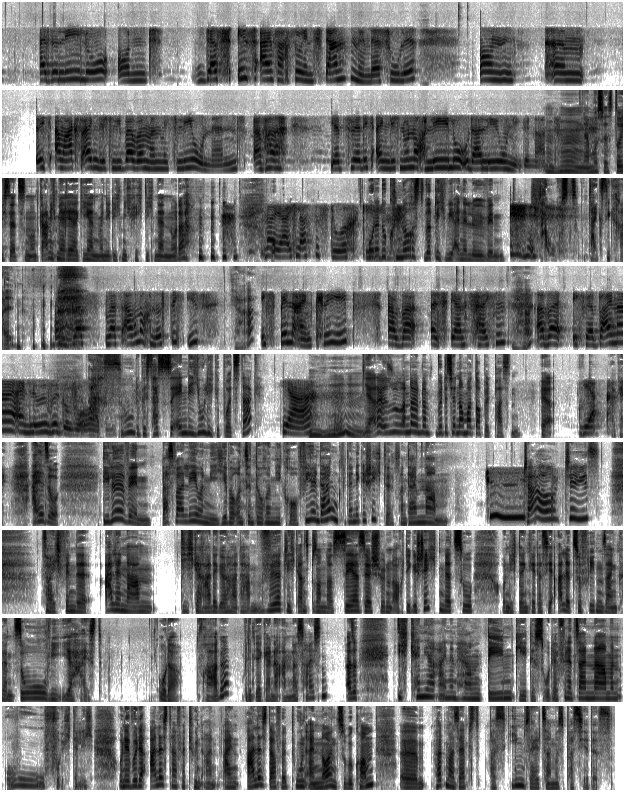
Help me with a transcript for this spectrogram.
Also Lelo und das ist einfach so entstanden in der Schule. Und ähm, ich mag es eigentlich lieber, wenn man mich Leo nennt. Aber jetzt werde ich eigentlich nur noch Lelo oder Leonie genannt. Hm, da musst du es durchsetzen und gar nicht mehr reagieren, wenn die dich nicht richtig nennen, oder? Naja, ich lasse es durchgehen. Oder du knurrst wirklich wie eine Löwin. Schaust und zeigst die Krallen. Und was, was auch noch lustig ist, Ja? ich bin ein Krebs, aber als Sternzeichen, Ja. aber ich wäre beinahe ein Löwe geworden. Ach so, du bist, hast du so Ende Juli Geburtstag? Ja, Hm, ja, da ist, dann, dann wird es ja nochmal doppelt passen. Ja. ja. Okay. Also, die Löwin, das war Leonie hier bei uns in Dore Mikro. Vielen Dank für deine Geschichte von deinem Namen. Tschüss. Ciao, tschüss. So, ich finde alle Namen die ich gerade gehört habe, wirklich ganz besonders sehr, sehr schön und auch die Geschichten dazu. Und ich denke, dass ihr alle zufrieden sein könnt, so wie ihr heißt. Oder Frage, würdet ihr gerne anders heißen? Also, ich kenne ja einen Herrn, dem geht es so. Der findet seinen Namen, oh, fürchterlich. Und er würde alles dafür tun, ein, alles dafür tun, einen neuen zu bekommen. Ähm, hört mal selbst, was ihm Seltsames passiert ist.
